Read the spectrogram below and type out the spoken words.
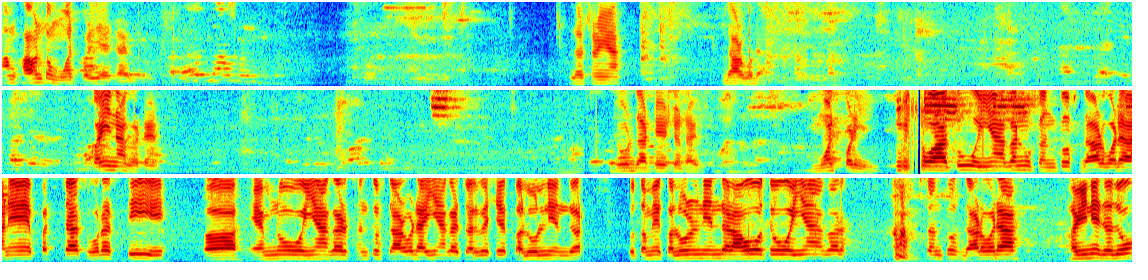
આમ ખાવાનું તો મોજ પડી જાય સાહેબ. લસણીયા, દાળ વડા. કઈ ના ઘટે. જોરદાર ટેસ્ટ છે સાહેબ. મોજ પડી મિત્રો, આ તું અહીંયા આગળનું સંતોષ દાળવડા અને પચાસ વર્ષથી એમનો અહીંયા આગળ સંતોષ દાળવડા અહીંયા આગળ ચલવે છે કલોલની અંદર. તો તમે કલોલની અંદર આવો તો અહીંયા આગળ સંતોષ દાળવડા ખાઈને જજો.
